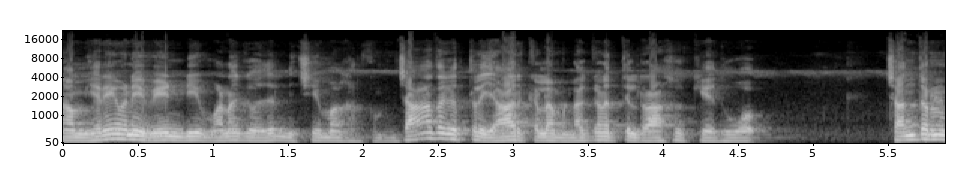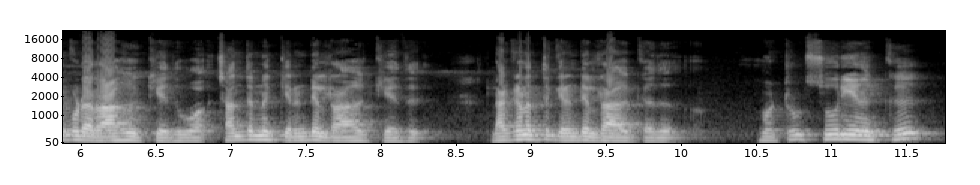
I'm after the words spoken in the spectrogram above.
நாம் இறைவனை வேண்டி வணங்குவதில் நிச்சயமாக இருக்கும். ஜாதகத்தில் யாருக்கெல்லாம் லக்னத்தில் ராகு கேதுவோ சந்திரன் கூட ராகு கேதுவோ சந்திரனுக்கு இரண்டில் ராகு கேது லக்னத்துக்கு இரண்டில் ராகு கேது. மற்றும் சூரியனுக்கு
